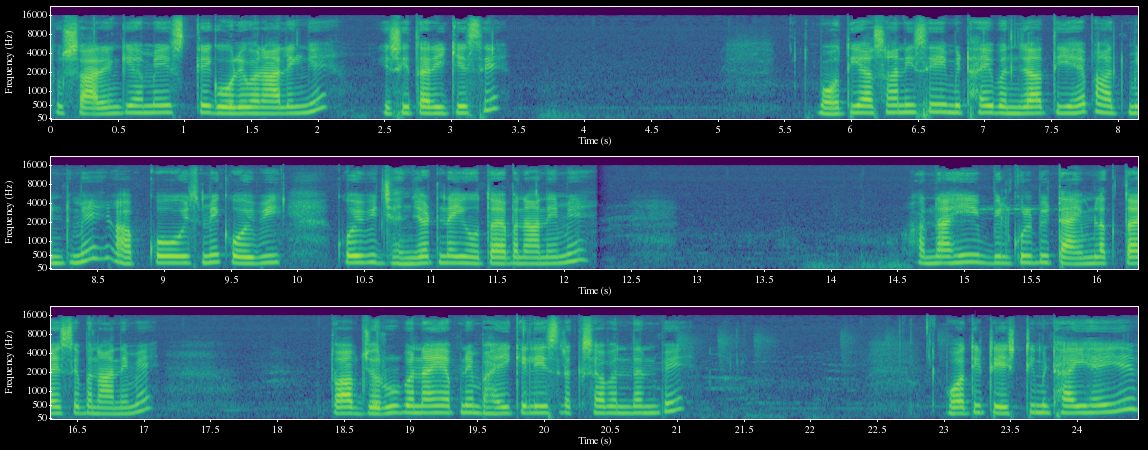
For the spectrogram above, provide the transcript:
तो सारे के हमें इसके गोले बना लेंगे, इसी तरीके से। बहुत ही आसानी से मिठाई बन जाती है पाँच मिनट में। आपको इसमें कोई भी कोई भी झंझट नहीं होता है बनाने में। और ना ही बिल्कुल भी टाइम लगता है इसे बनाने में। तो आप ज़रूर बनाएँ अपने भाई के लिए इस रक्षाबंधन पे। बहुत ही टेस्टी मिठाई है ये।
